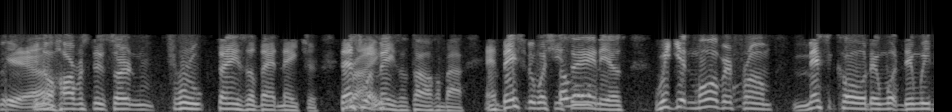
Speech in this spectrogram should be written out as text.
Yeah. you know, harvesting certain fruit, things of that nature. That's what Right. Maze is talking about. And basically, what she's So who- saying is, we get more of it from Mexico than what than we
